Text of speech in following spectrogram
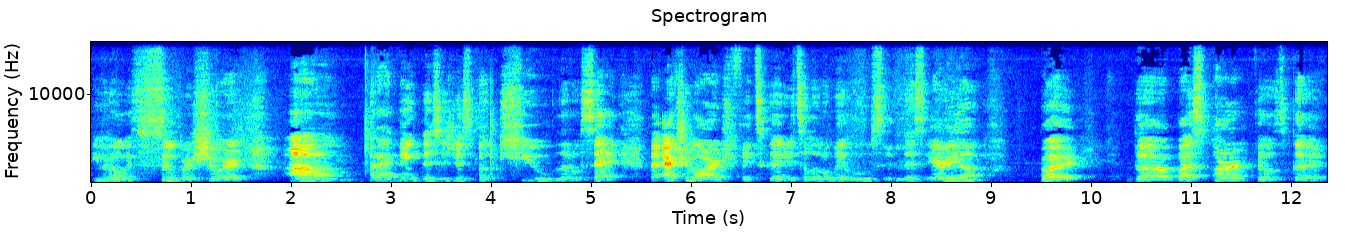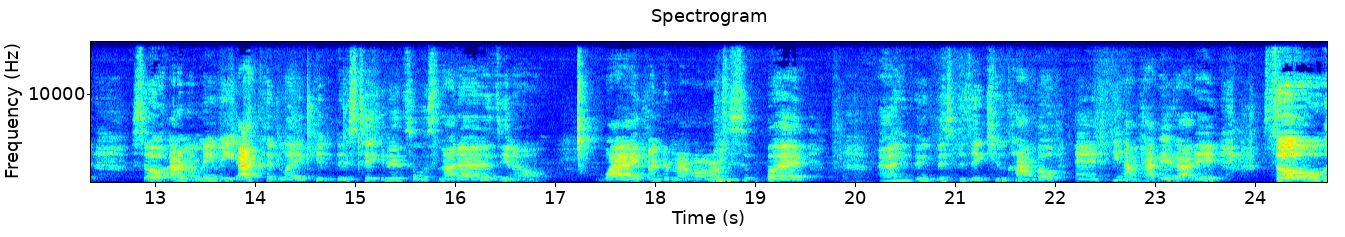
even though it's super short. Um, but I think this is just a cute little set. The extra large fits good. It's a little bit loose in this area, but the bust part feels good. So I don't know, maybe I could like get this taken in so it's not as, you know, wide under my arms, but I think this is a cute combo and yeah, I'm happy I got it. So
